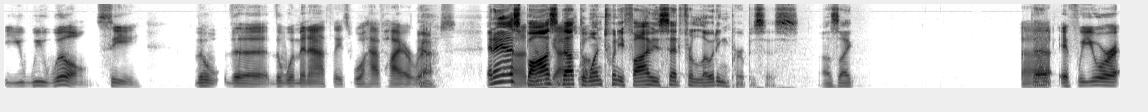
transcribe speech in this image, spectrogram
you we will see the the the women athletes will have higher Yeah. reps. And I Uh, asked then the Boz about the will. 125. He said for loading purposes. I was like, Uh, if we were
